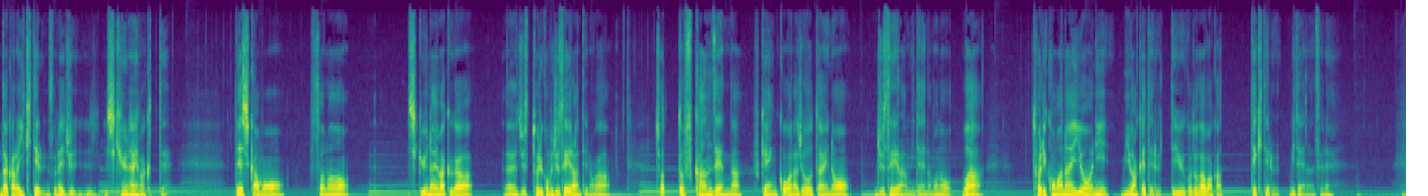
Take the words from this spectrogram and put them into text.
だから生きてるんですよね子宮内膜ってでしかもその子宮内膜が、えー、取り込む受精卵っていうのがちょっと不完全な不健康な状態の受精卵みたいなものは取り込まないように見分けてるっていうことが分かってきてるみたいなんですよね。だか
